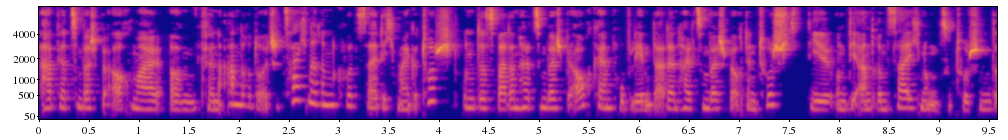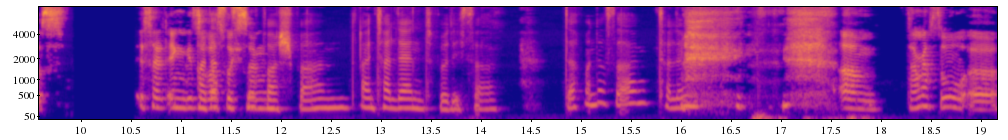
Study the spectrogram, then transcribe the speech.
habe ja zum Beispiel auch mal ähm, für eine andere deutsche Zeichnerin kurzzeitig mal getuscht und das war dann halt zum Beispiel auch kein Problem, da dann halt zum Beispiel auch den Tuschstil und die anderen Zeichnungen zu tuschen. Das ist halt irgendwie sowas, oh, das ist super sagen, spannend. Ein Talent, würde ich sagen. Darf man das sagen? Talent? ähm, sagen wir es so, äh,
